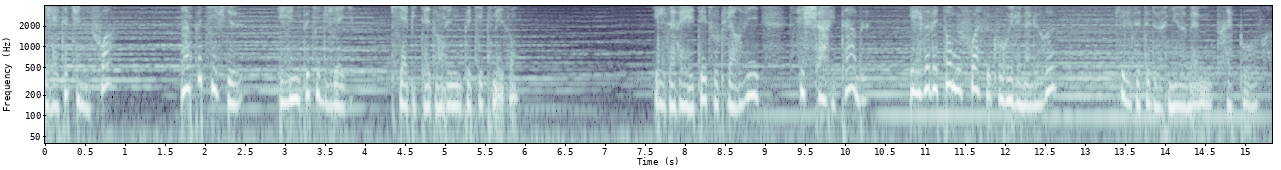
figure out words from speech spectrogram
Il était une fois un petit vieux et une petite vieille qui habitaient dans une petite maison. Ils avaient été toute leur vie si charitables, ils avaient tant de fois secouru les malheureux, qu'ils étaient devenus eux-mêmes très pauvres.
